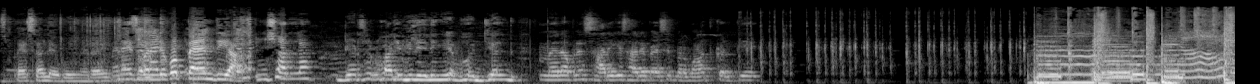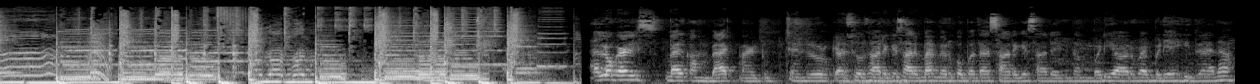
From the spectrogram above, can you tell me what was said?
पैसा ले कोई मेरा मैंने इस बंदे को पेन दिया। इंशाल्लाह डेढ़ सौ वाले भी ले लेंगे बहुत जल्द। मैंने अपने सारे के सारे पैसे बर्बाद कर दिए। Hello guys welcome back my YouTube channel और कैसे हो? सारे के सारे। भाई मेरे को पता है सारे के सारे एकदम बढ़िया और भाई बढ़िया ही रहे ना।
